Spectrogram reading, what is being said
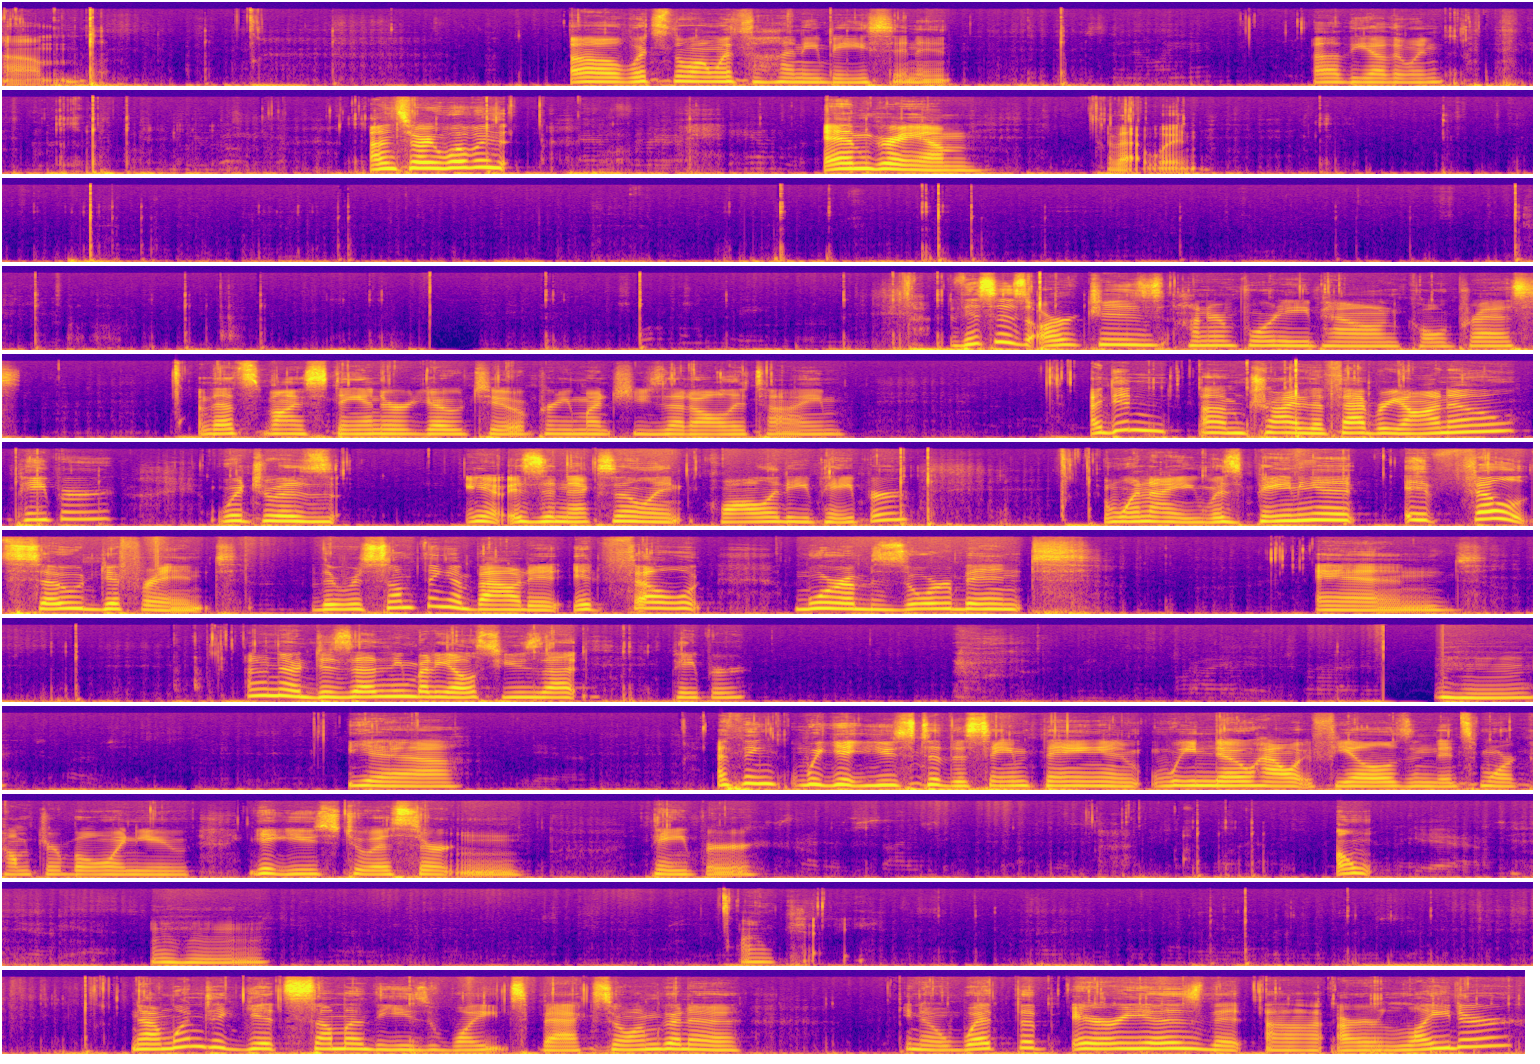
Um, oh, what's the one with the honey base in it? Uh, the other one. I'm sorry. What was M. Graham? That one. This is Arches 140 pound cold press. That's my standard go to. I pretty much use that all the time. I didn't um, try the Fabriano paper, which was, you know, is an excellent quality paper. When I was painting it, it felt so different. There was something about it. It felt more absorbent and I don't know, does anybody else use that paper? Mhm. Yeah. I think we get used to the same thing and we know how it feels and it's more comfortable when you get used to a certain paper. Oh. Mhm. Okay. Now I wanted to get some of these whites back, so I'm gonna, you know, wet the areas that uh, are lighter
